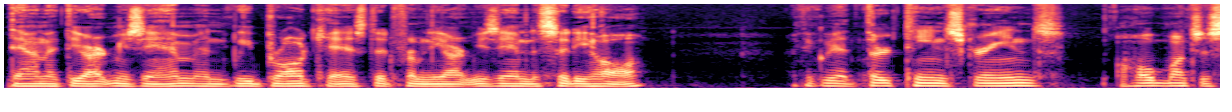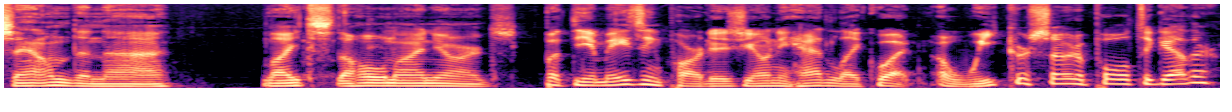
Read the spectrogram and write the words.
down at the Art Museum, and we broadcasted from the Art Museum to City Hall. I think we had 13 screens, a whole bunch of sound, and uh, lights, the whole nine yards. But the amazing part is you only had like what a week or so to pull together.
